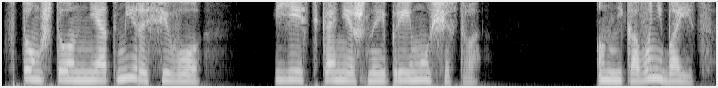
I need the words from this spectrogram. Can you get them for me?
В том, что он не от мира сего, есть, конечно, и преимущество. Он никого не боится.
